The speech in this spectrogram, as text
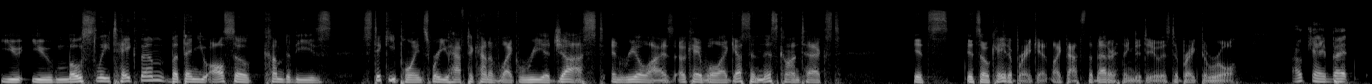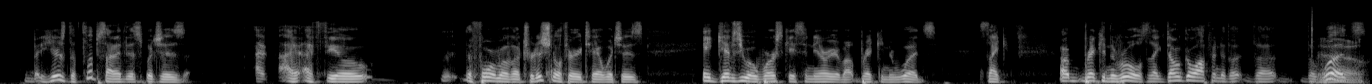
you you mostly take them but then you also come to these sticky points where you have to kind of like readjust and realize, okay, well, I guess in this context, it's it's okay to break it. Like that's the better thing to do is to break the rule. Okay, but but here's the flip side of this, which is I, I, I feel the form of a traditional fairy tale, which is it gives you a worst case scenario about breaking the woods. It's like uh, breaking the rules. Like don't go off into the the, the woods. Oh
